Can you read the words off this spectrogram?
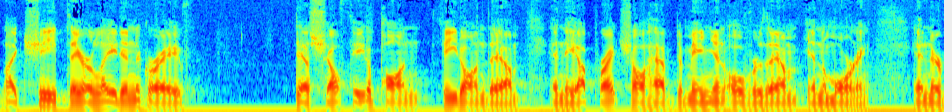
like sheep they are laid in the grave. Death shall feed upon feed on them, and the upright shall have dominion over them in the morning, and their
